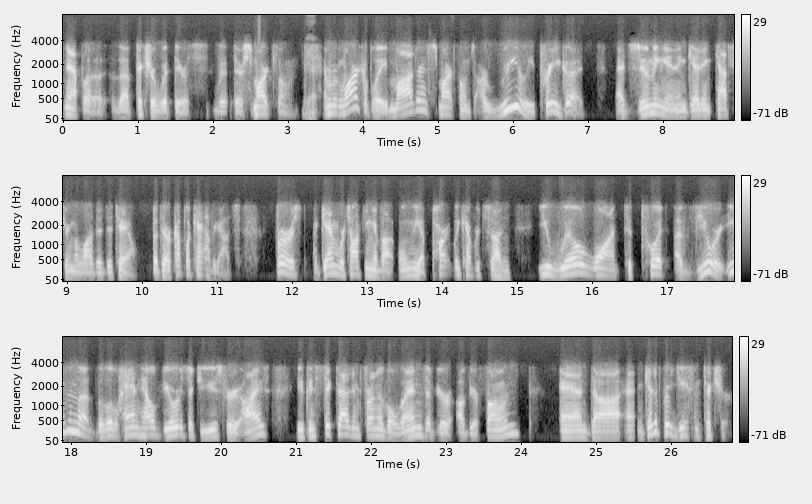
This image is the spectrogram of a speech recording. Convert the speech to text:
snap a, the picture with their with their smartphone. And remarkably, modern smartphones are really pretty good at zooming in and getting capturing a lot of detail. But there are a couple of caveats. First, again, we're talking about only a partly covered sun. You will want to put a viewer, even the, the little handheld viewers that you use for your eyes, you can stick that in front of the lens of your of your phone and uh, and get a pretty decent picture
